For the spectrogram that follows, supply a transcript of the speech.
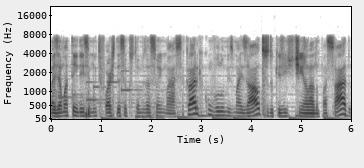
mas é uma tendência muito forte dessa customização em massa. Claro que com volumes mais altos do que a gente tinha lá no passado,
